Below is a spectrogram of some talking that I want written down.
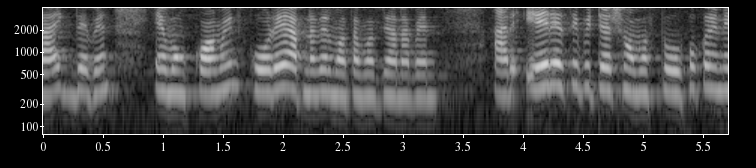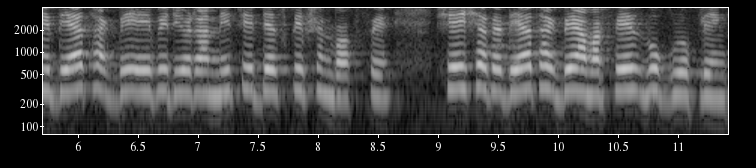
লাইক দেবেন এবং কমেন্ট করে আপনাদের মতামত জানাবেন। আর এই রেসিপিটার সমস্ত উপকরণে দেয়া থাকবে এই ভিডিওটার নিচে ডেসক্রিপশন বক্সে সেই সাথে দেয়া থাকবে আমার ফেসবুক গ্রুপ লিংক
